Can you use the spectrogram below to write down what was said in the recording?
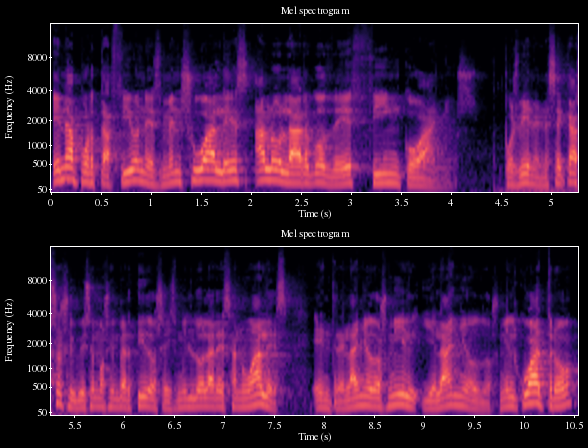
en aportaciones mensuales a lo largo de 5 años. Pues bien, en ese caso, si hubiésemos invertido 6.000 dólares anuales entre el año 2000 y el año 2004,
